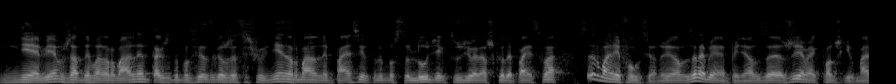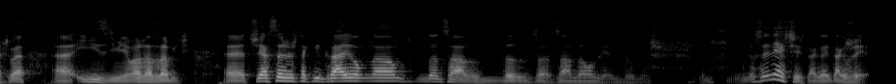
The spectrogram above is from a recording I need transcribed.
Nie wiem, żadnym chyba normalnym, także to potwierdza tylko, że jesteśmy w nienormalnym państwie, w którym po prostu ludzie, którzy działają na szkodę państwa, normalnie funkcjonują, zarabiają pieniądze, żyją jak pączki w maśle e, i nic z nimi nie można zrobić. E, czy ja chcę żyć w takim kraju? No, no co, do, co, co no mówię, do, nie chcieć tego i tak żyję.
